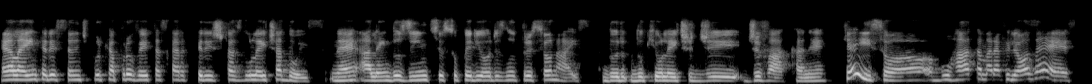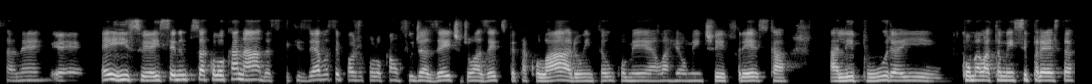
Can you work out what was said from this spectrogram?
ela é interessante porque aproveita as características do leite A2, né? Além dos índices superiores nutricionais do, do que o leite de, de vaca, né? Que é isso, a burrata maravilhosa é essa, né? É, é isso, e aí você não precisa colocar nada. Se quiser, você pode colocar um fio de azeite, de um azeite espetacular, ou então comer ela realmente fresca, ali pura e como ela também se presta,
